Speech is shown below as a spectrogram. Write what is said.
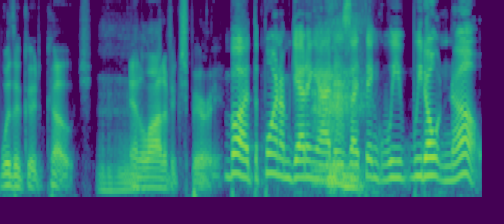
with a good coach Mm-hmm. and a lot of experience. But the point I'm getting at is I think we we don't know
